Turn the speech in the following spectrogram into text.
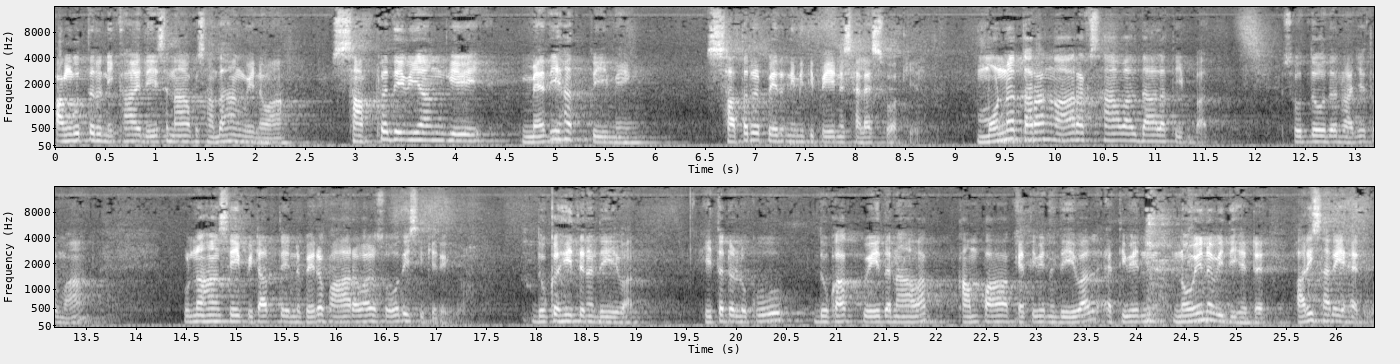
අංගුත්තර නිකාය දේශනාවක සඳහන් වෙනවා සක්‍ර දෙවියන්ගේ මැදිහත්වීමෙන් සතර පෙර නිමිති පේන සැලැස්වා කියල්. මොන්න තරං ආරක්ෂාවල් දාලා තිබ්බත්. සුද්දෝදන රජතුමා උන්වහන්සේ පිටත් එන්න පෙර පාරවල් සෝදිසි කෙරෙක්වා. දුකහිතෙන දේවල්. හිතට ලොකු දුකක් වේදනාවක් කම්පාවක් ඇතිවෙන දේවල් ඇතිවෙන් නොවෙන විදිහට පරිසරය හැදුව.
